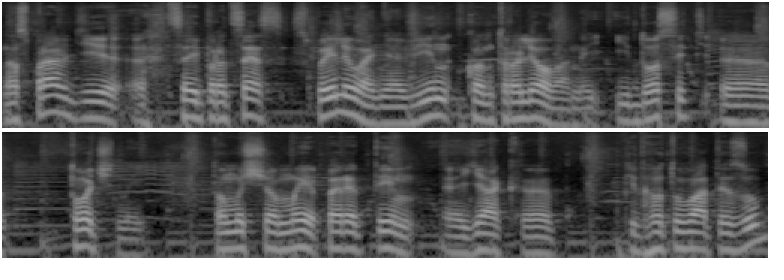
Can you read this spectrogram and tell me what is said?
Насправді е, цей процес спилювання він контрольований і досить е, точний, тому що ми перед тим, як підготувати зуб,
